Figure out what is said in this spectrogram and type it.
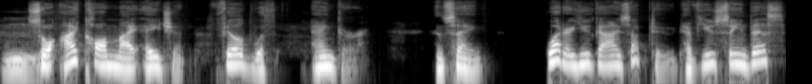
Hmm. So I call my agent filled with anger and saying, What are you guys up to? Have you seen this?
